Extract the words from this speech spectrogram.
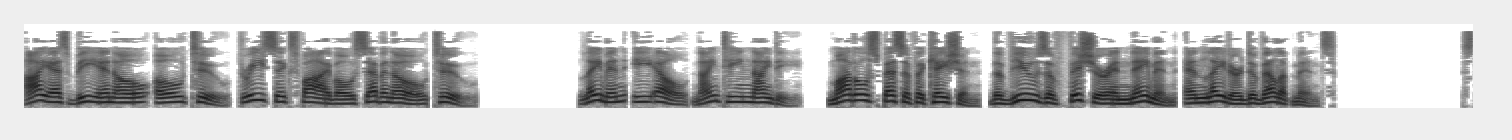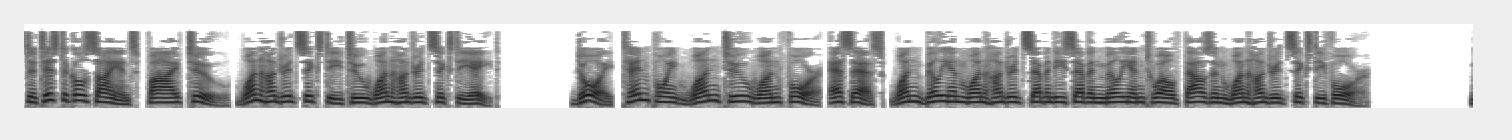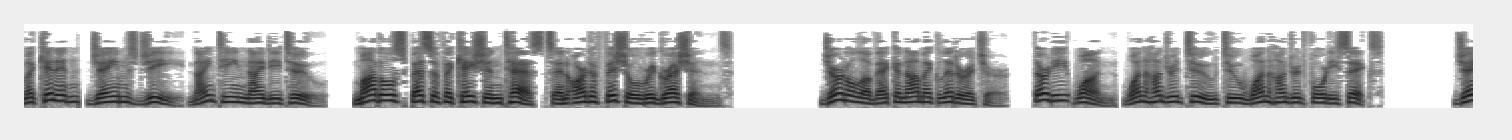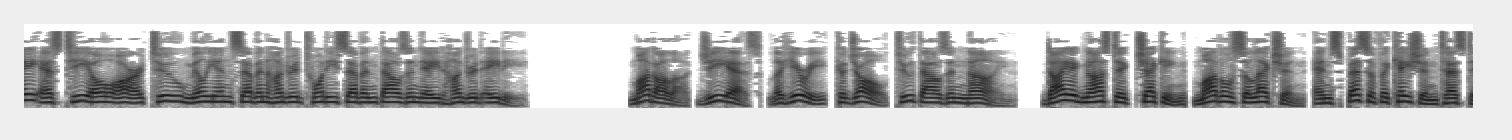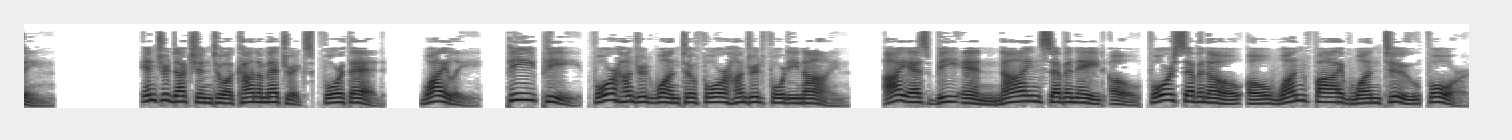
ISBN 0-02-365070-2. Lehmann, E. L. 1990. Model Specification, The Views of Fisher and Neyman, and Later Developments. Statistical Science, 5 160-168 doi 10.1214 ss 11770121164 MacKinnon, James G. 1992. Model Specification Tests and Artificial Regressions. Journal of Economic Literature. 30 1, 102-146. JSTOR 2727880. Maddala, G.S., Lahiri, Kajal 2009. Diagnostic Checking, Model Selection, and Specification Testing. Introduction to Econometrics 4th ed. Wiley. pp. 401-449. ISBN 978-0-470-01512-4.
